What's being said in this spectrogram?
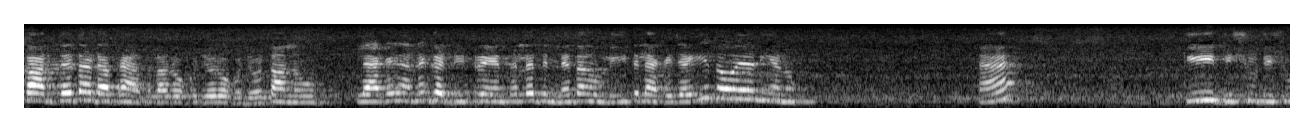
ਕਰਦੇ ਤੁਹਾਡਾ ਫੈਸਲਾ ਰੁਕ ਜਾਓ ਰੁਕ ਜਾਓ, ਤੁਹਾਨੂੰ ਲੈ ਕੇ ਜਾਂਦੇ ਗੱਡੀ ਟ੍ਰੇਨ ਥੱਲੇ ਦਿੰਨੇ, ਤੁਹਾਨੂੰ ਲੀਹ ਤੇ ਲੈ ਕੇ ਜਾਈਏ ਦੋ ਜਣੀਆਂ ਨੂੰ। কি ডিসু ডিসু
